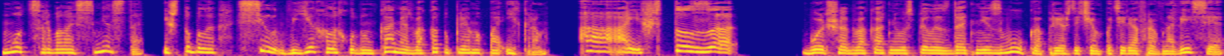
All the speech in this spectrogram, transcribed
Мот сорвалась с места и, что было сил, въехала ходунками адвокату прямо по икрам. «Ай, что за...» Больше адвокат не успел издать ни звука, прежде чем, потеряв равновесие,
